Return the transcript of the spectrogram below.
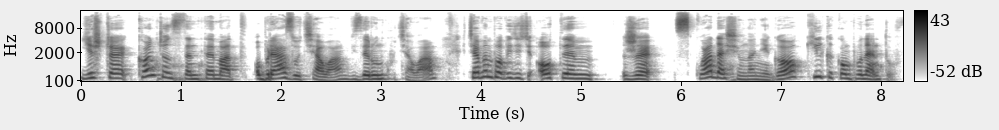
Jeszcze kończąc ten temat obrazu ciała, wizerunku ciała, chciałabym powiedzieć o tym, że składa się na niego kilka komponentów.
